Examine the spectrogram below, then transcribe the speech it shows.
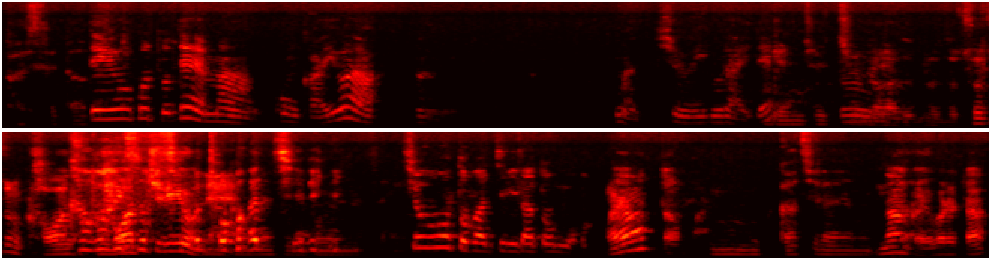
貸してたていうことで、まあ、今回は、うんまあ、注意ぐらいで。厳重うんだからそいつのかわかわいそうとばっちりよね。とばっちり。超とばっちりだと思う。謝ったお前。もうガチだよ。なんか言われた？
